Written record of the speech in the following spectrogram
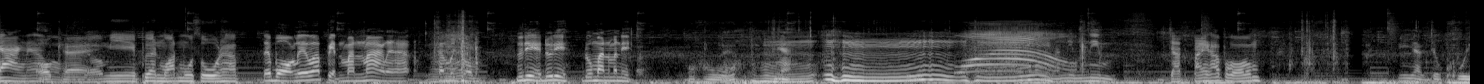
ย่างนะครับผมโอเค เดี๋ยวมีเพื่อนมอสมูซูนะครับ แต่บอกเลยว่าเป็ดมันมากนะฮะท่านผู้ชม ดูดิ ดูดิ ดูมันมันดิ โอ้โห เนี่ย อื้อหืออื้อหือมันนิ่มจัดไปครับผมๆ นี่อยากจะคุย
